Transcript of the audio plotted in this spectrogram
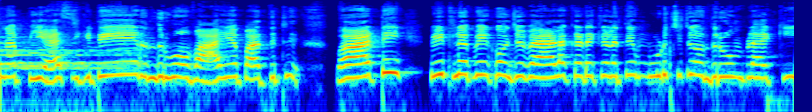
பேசினா பேசிக்கிட்டே இருந்துருவோம். வாயை பார்த்துட்டு வாட்டி வீட்டில் போய் கொஞ்சம் வேலை கிடைக்கலத்தையும் முடிச்சிட்டு வந்துருவோம் பிளாக்கி.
